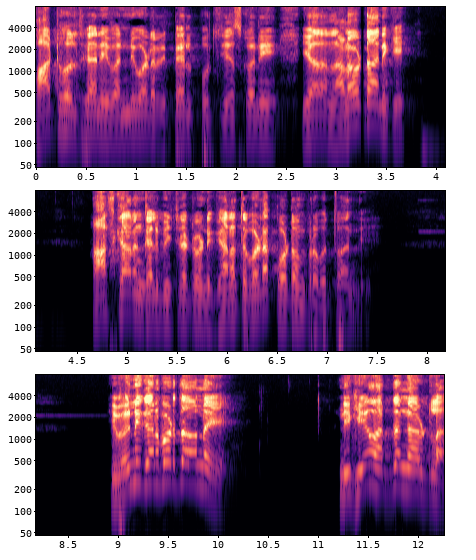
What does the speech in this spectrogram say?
పార్ట్ హోల్స్ కానీ ఇవన్నీ కూడా రిపేర్లు పూర్తి చేసుకొని ఇలా నడవటానికి ఆస్కారం కల్పించినటువంటి ఘనత కూడా కూటమి ప్రభుత్వాన్ని. ఇవన్నీ కనపడుతూ ఉన్నాయి. నీకేం అర్థం కావట్లా?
